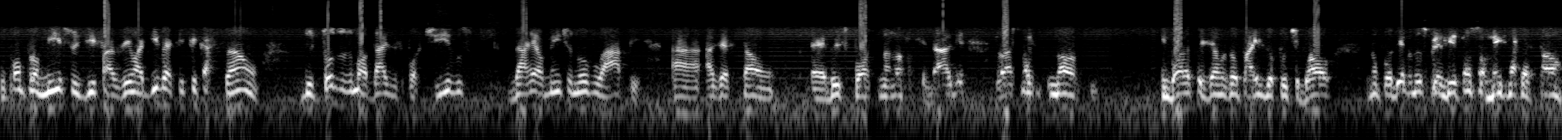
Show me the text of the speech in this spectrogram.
o compromisso de fazer uma diversificação de todos os modais esportivos. dar realmente um novo app à, à gestão é, do esporte na nossa cidade. Eu acho que nós, nós, embora sejamos o país do futebol, não podemos nos prender tão somente na questão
